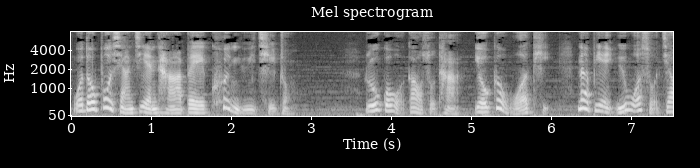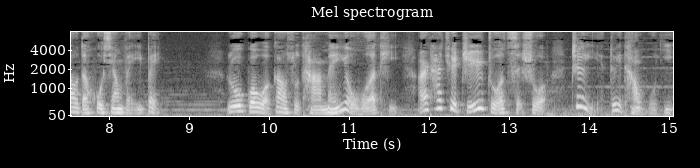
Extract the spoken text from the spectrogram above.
我都不想见他被困于其中。如果我告诉他有个我体，那便与我所教的互相违背；如果我告诉他没有我体，而他却执着此说，这也对他无益。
